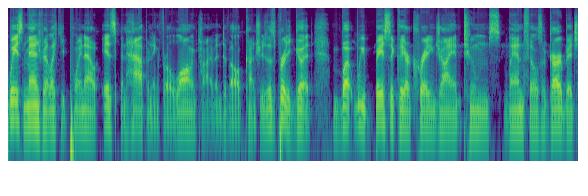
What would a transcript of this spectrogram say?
waste management, like you point out, it's been happening for a long time in developed countries. It's pretty good, but we basically are creating giant tombs, landfills of garbage.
